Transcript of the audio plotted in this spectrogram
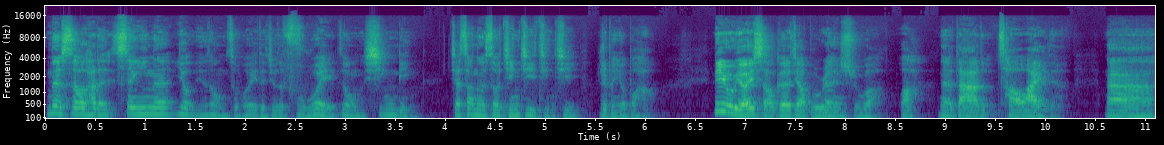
那时候他的声音呢又有种所谓的就是抚慰这种心灵，加上那时候经济景气，日本又不好，例如有一首歌叫不认输啊，哇，那个大家都超爱的，那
